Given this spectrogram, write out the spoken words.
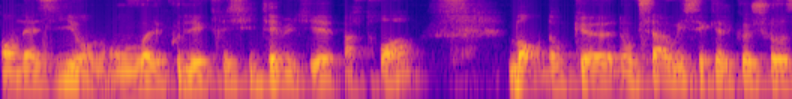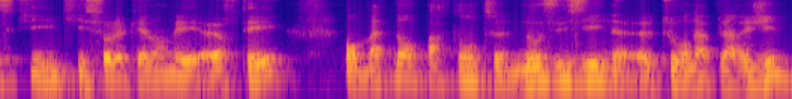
en Asie, on, on voit le coût de l'électricité multiplié par trois. Bon, donc euh, donc ça, oui, c'est quelque chose qui, sur lequel on est heurté. Bon, maintenant, par contre, nos usines tournent à plein régime,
